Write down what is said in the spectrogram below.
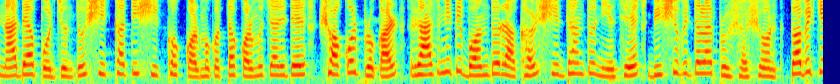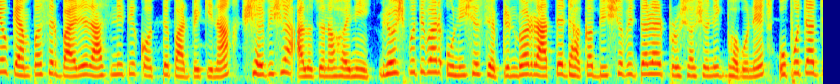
না দেওয়া পর্যন্ত শিক্ষার্থী, শিক্ষক, কর্মকর্তা, কর্মচারীদের সকল প্রকার রাজনীতি বন্ধ রাখার সিদ্ধান্ত নিয়েছে বিশ্ববিদ্যালয় প্রশাসন। তবে কেউ ক্যাম্পাসের বাইরে রাজনীতি করতে পারবে কিনা সে বিষয়ে আলোচনা হয়নি। বৃহস্পতিবার উনিশে সেপ্টেম্বর রাতে ঢাকা বিশ্ববিদ্যালয়ের প্রশাসনিক ভবনে উপাচার্য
